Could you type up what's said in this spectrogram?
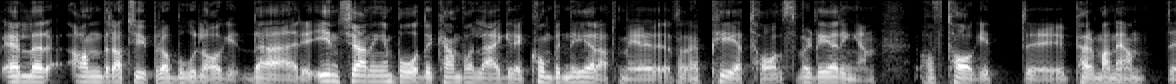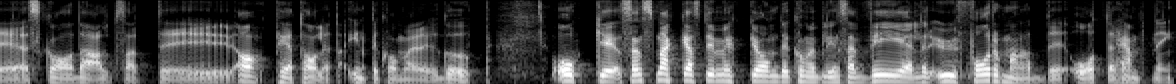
eller andra typer av bolag där intjäningen både kan vara lägre kombinerat med p-talsvärderingen har tagit eh, permanent eh, skada, alltså att eh, ja, p-talet inte kommer gå upp. Och eh, sen snackas det mycket om det kommer bli en sån V eller U-formad återhämtning.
